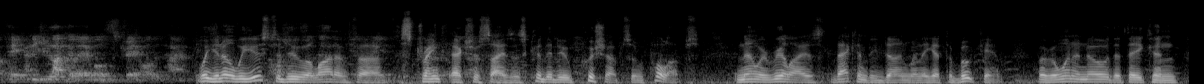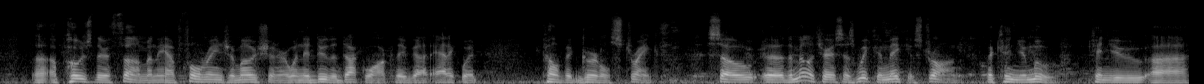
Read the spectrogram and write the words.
okay? And you lock your elbows straight all the time. Well, you know, we used to do a lot of uh, strength exercises. Could they do push-ups and pull-ups? Now we realize that can be done when they get to boot camp. But we want to know that they can uh, oppose their thumb and they have full range of motion, or when they do the duck walk, they've got adequate pelvic girdle strength. So uh, the military says, we can make you strong, but can you move? Can you uh,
